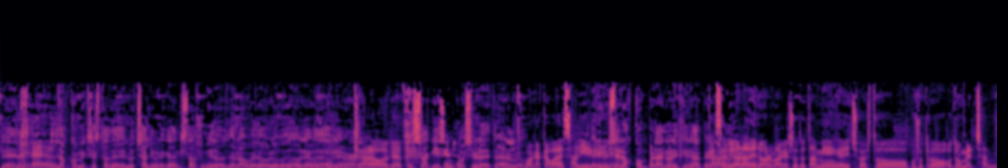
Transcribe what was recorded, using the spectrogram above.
el- los cómics estos de lucha libre que hay en Estados Unidos, de la WWE. Claro, que- Eso aquí es imposible de traerlo. O que acaba de salir. El que- Luis se los compra en original, pero que ha claro, salido ahora de norma, que es otro también que he dicho, esto, pues otro, otro merchant,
